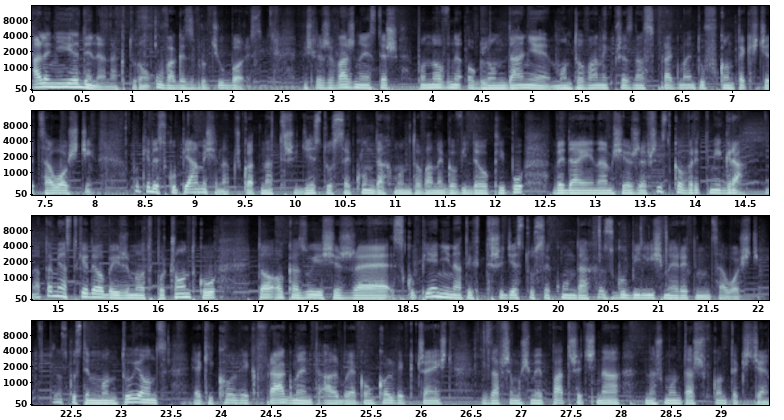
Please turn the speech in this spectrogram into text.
ale nie jedyna, na którą uwagę zwrócił Borys. Myślę, że ważne jest też ponowne oglądanie montowanych przez nas fragmentów w kontekście całości, bo kiedy skupiamy się na przykład na 30 sekundach montowanego wideoklipu, wydaje nam się, że wszystko w rytmie gra. Natomiast kiedy obejrzymy od początku, to okazuje się, że skupieni na tych 30 sekundach zgubiliśmy rytm całości. W związku z tym montując jakikolwiek fragment albo jakąkolwiek część, zawsze musimy patrzeć na nasz montaż w kontekście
